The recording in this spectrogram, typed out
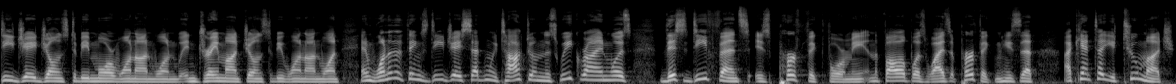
DJ Jones to be more one on one and Dre'Mont Jones to be one on one. And one of the things DJ said when we talked to him this week, Ryan, was this defense is perfect for me. And the follow up was, why is it perfect? And he said, I can't tell you too much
